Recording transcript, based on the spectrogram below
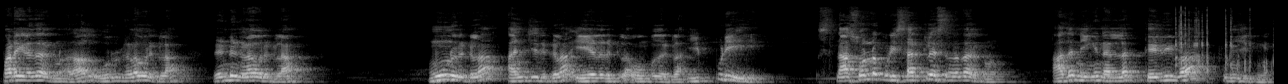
படையில் தான் இருக்கணும். அதாவது ஒரு நிலவு இருக்கலாம் ரெண்டு நிலவு இருக்கலாம். மூணு இருக்கலாம் அஞ்சு இருக்கலாம் ஏழு இருக்கலாம் ஒம்பது இருக்கலாம். இப்படி நான் சொல்லக்கூடிய சர்க்குலேஷனில் தான் இருக்கணும். அதை நீங்கள் நல்லா தெளிவாக புரிஞ்சுக்கணும்.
